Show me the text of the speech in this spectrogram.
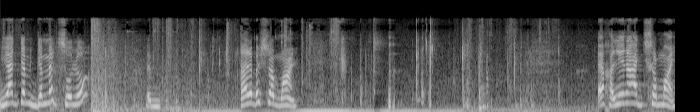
يا انت متجمد سولو؟ أنا بشرب ماي. خلينا قاعد اشرب ماي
